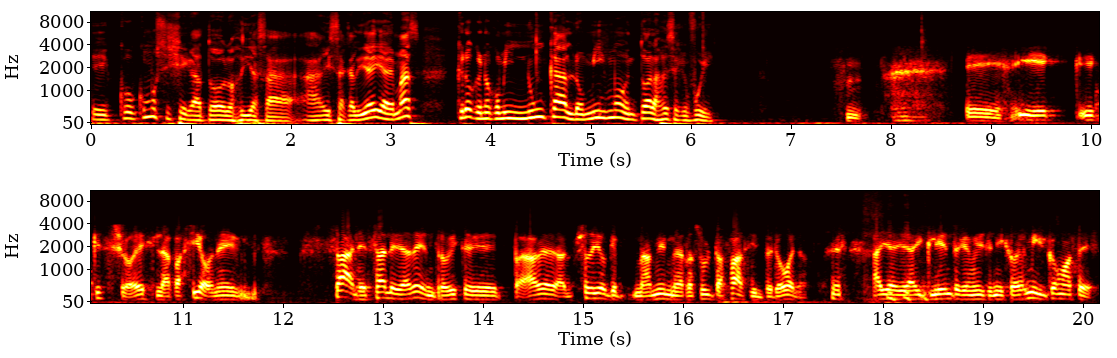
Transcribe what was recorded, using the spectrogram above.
Eh, ¿Cómo se llega todos los días a, a esa calidad? Y además, creo que no comí nunca lo mismo en todas las veces que fui. Eh, y, y qué sé yo, es la pasión, eh. Sale, sale de adentro, ¿viste? A ver, yo digo que a mí me resulta fácil, pero bueno, hay, hay, hay clientes que me dicen, hijo de mil, ¿cómo haces?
